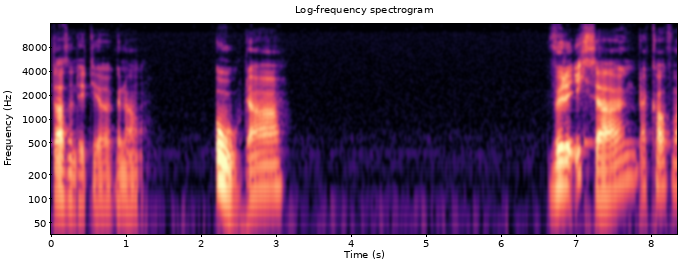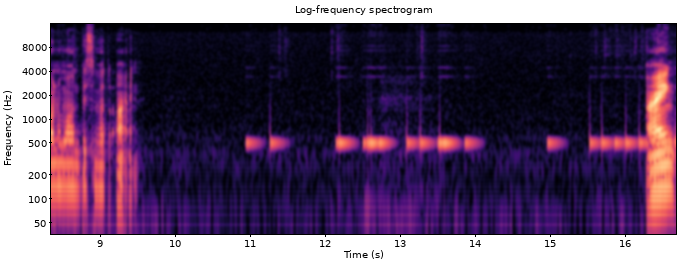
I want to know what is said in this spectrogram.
da sind die Tiere, genau. Oh, da würde ich sagen, da kaufen wir nochmal ein bisschen was ein. ein.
